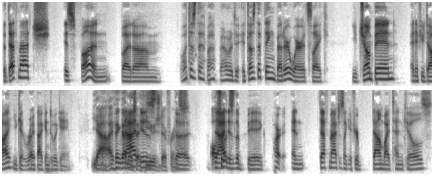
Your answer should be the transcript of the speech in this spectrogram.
the death match is fun, but um, what does the battle royale do? It does the thing better where it's like you jump in, and if you die, you get right back into a game. Yeah, I think that, makes a huge difference. The, Also, that it's- is the big part. And deathmatch is like if you're down by ten kills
